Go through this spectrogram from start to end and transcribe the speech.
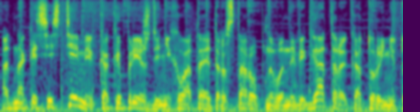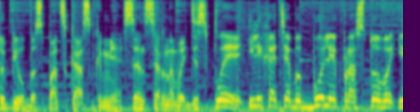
Однако системе, как и прежде, не хватает расторопного навигатора, который не тупил бы с подсказками, сенсорного дисплея или хотя бы более простого и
